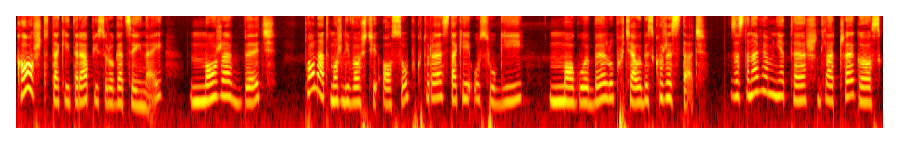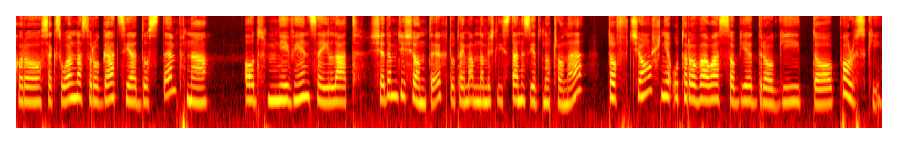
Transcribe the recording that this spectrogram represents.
koszt takiej terapii surogacyjnej może być ponad możliwości osób, które z takiej usługi mogłyby lub chciałyby skorzystać. Zastanawia mnie też, dlaczego, skoro seksualna surogacja dostępna od mniej więcej lat 70., tutaj mam na myśli Stany Zjednoczone, to wciąż nie utorowała sobie drogi do Polski.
